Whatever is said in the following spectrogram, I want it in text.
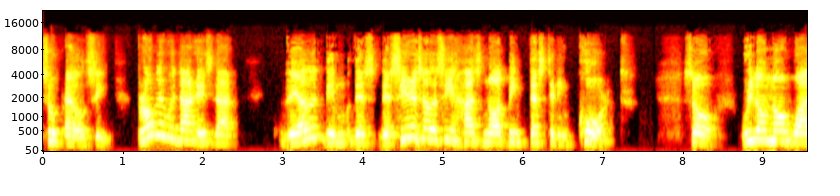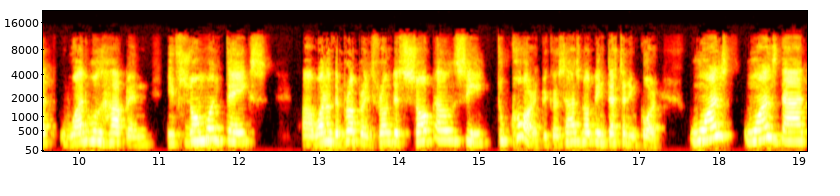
sub LLC. Problem with that is that the, the, the, the series LLC has not been tested in court. So we don't know what, what will happen if mm-hmm. someone takes uh, one of the properties from the sub LLC to court because it has not been tested in court. Once, once that,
